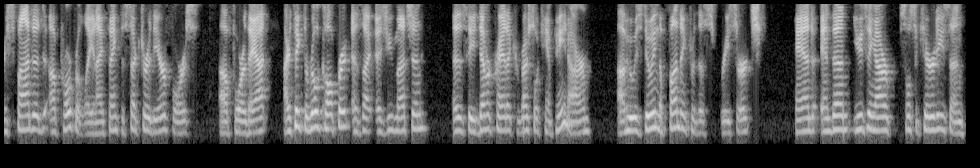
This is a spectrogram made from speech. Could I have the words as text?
responded appropriately, and I thank the Secretary of the Air Force uh, for that. I think the real culprit, as I, as you mentioned, is the Democratic Congressional Campaign Arm, uh, who is doing the funding for this research, and and then using our Social Securities and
